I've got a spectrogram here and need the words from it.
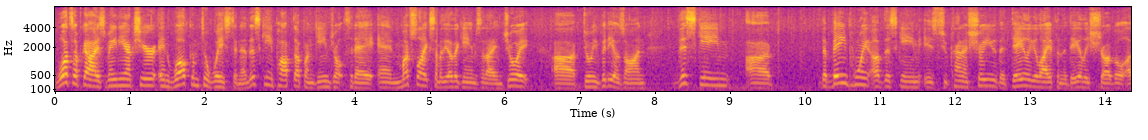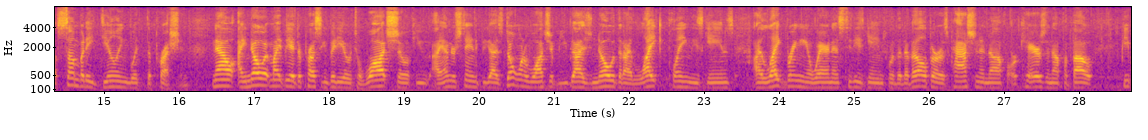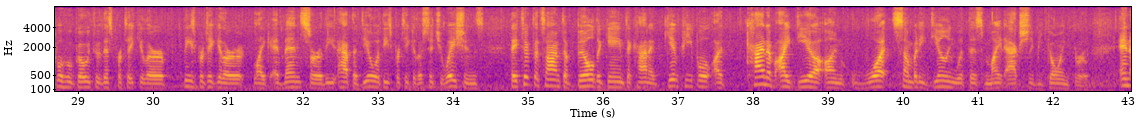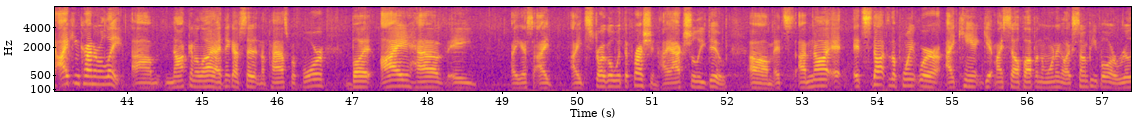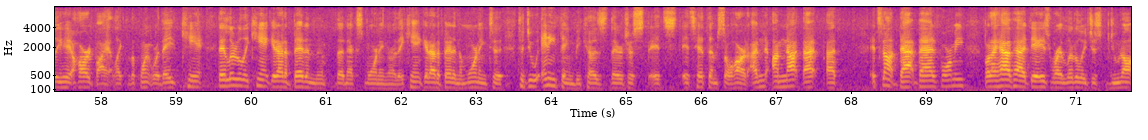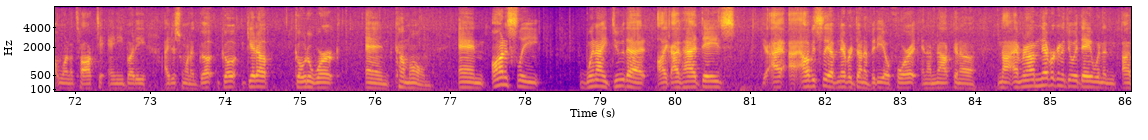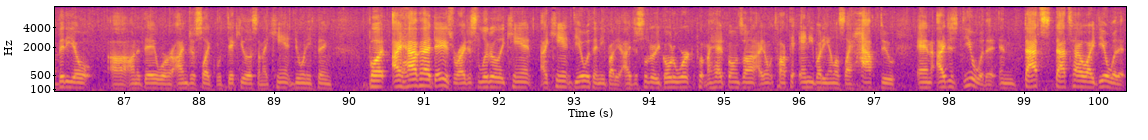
What's up guys, Maineiacs here, and welcome to Wasted. Now this game popped up on Game Jolt today, and much like some of the other games that I enjoy uh, doing videos on, this game, uh, the main point of this game is to kind of show you the daily life and the daily struggle of somebody dealing with depression. Now, I know it might be a depressing video to watch, so if you, I understand if you guys don't want to watch it, but you guys know that I like playing these games. I like bringing awareness to these games where the developer is passionate enough or cares enough about people who go through this particular these particular like events or the, have to deal with these particular situations they took the time to build a game to kind of give people a kind of idea on what somebody dealing with this might actually be going through. And i can kind of relate um, not gonna lie i think i've said it in the past before but i have a i guess i I struggle with depression. I actually do. Um, it's I'm not. It, it's not to the point where I can't get myself up in the morning. Like some people are really hit hard by it. Like to the point where they can't. They literally can't get out of bed in the, the next morning, or they can't get out of bed in the morning to to do anything because they're just. It's it's hit them so hard. I'm I'm not that. At, it's not that bad for me, but I have had days where I literally just do not want to talk to anybody. I just want to go go get up, go to work, and come home. And honestly, when I do that, like I've had days. I, I obviously I've never done a video for it, and I'm not gonna not. I mean, I'm never gonna do a day when a, a video uh, on a day where I'm just like ridiculous and I can't do anything. But I have had days where I just literally can't. I can't deal with anybody. I just literally go to work, put my headphones on. I don't talk to anybody unless I have to, and I just deal with it. And that's that's how I deal with it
